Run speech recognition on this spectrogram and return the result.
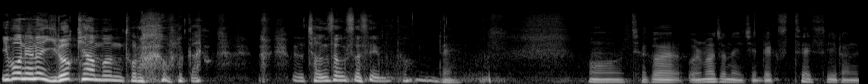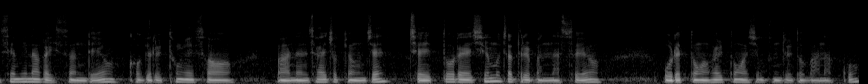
이번에는 이렇게 한번 돌아가 볼까요? 그래서 전성 선생님부터. 제가 얼마 전에 이제 Next SE라는 세미나가 있었는데요. 거기를 통해서 많은 사회적 경제 제 또래 실무자들을 만났어요. 오랫동안 활동하신 분들도 많았고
